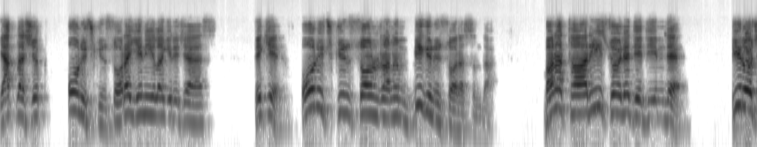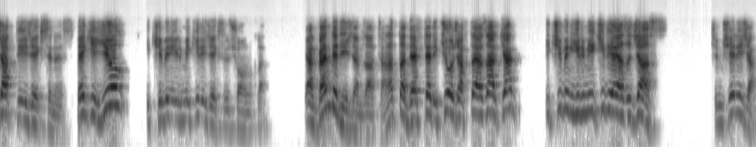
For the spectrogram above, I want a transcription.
yaklaşık 13 gün sonra yeni yıla gireceğiz. Peki 13 gün sonranın bir günün sonrasında bana tarihi söyle dediğimde 1 Ocak diyeceksiniz. Peki yıl 2022 diyeceksiniz çoğunlukla. Yani ben de diyeceğim zaten. Hatta defter 2 Ocak'ta yazarken 2022 diye yazacağız. Şimdi bir şey diyeceğim.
